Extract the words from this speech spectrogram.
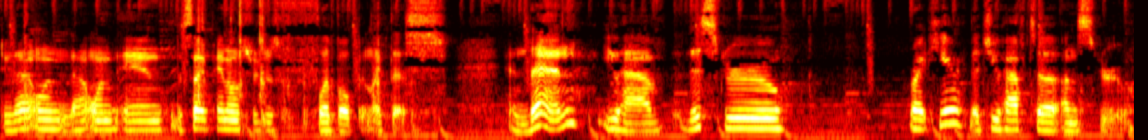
do that one, that one, and the side panel should just flip open like this. And then you have this screw right here that you have to unscrew.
